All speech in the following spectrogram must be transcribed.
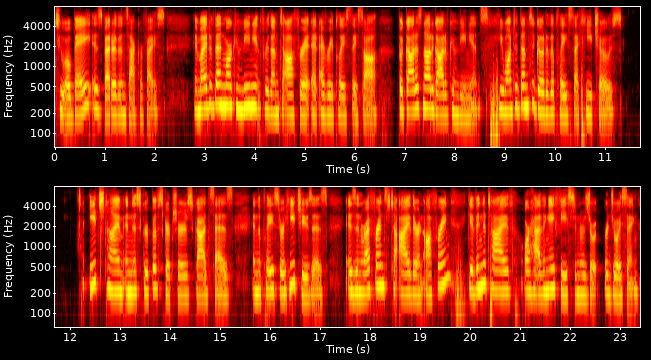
to obey is better than sacrifice. It might have been more convenient for them to offer it at every place they saw, but God is not a God of convenience. He wanted them to go to the place that He chose. Each time in this group of scriptures, God says, in the place where He chooses, is in reference to either an offering, giving the tithe, or having a feast and rejo- rejoicing.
